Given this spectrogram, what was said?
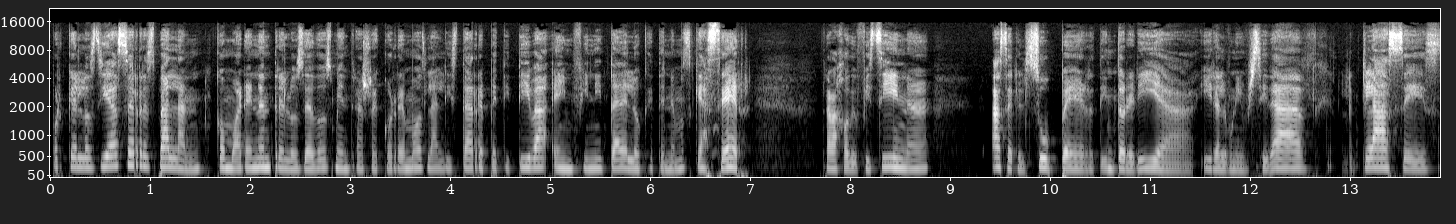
porque los días se resbalan como arena entre los dedos mientras recorremos la lista repetitiva e infinita de lo que tenemos que hacer. Trabajo de oficina, hacer el súper, tintorería, ir a la universidad, clases,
